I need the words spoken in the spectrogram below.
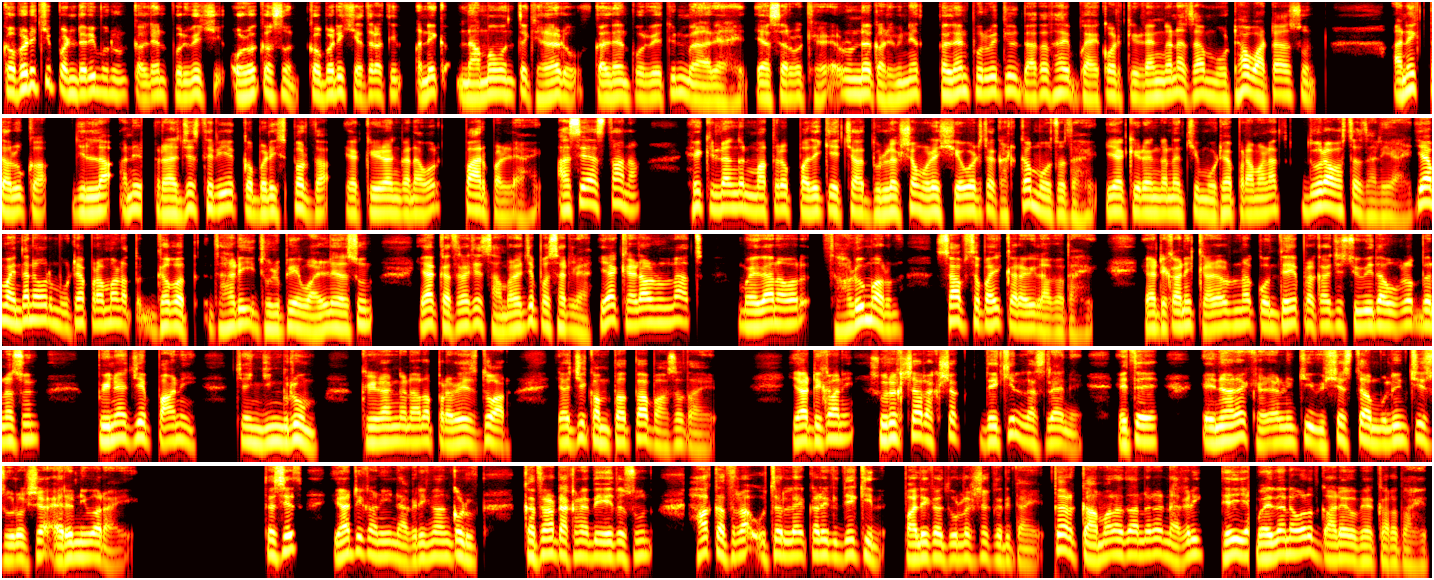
कबड्डीची पंढरी म्हणून कल्याण पूर्वेची ओळख असून कबड्डी क्षेत्रातील अनेक नामवंत खेळाडू कल्याण पूर्वेतून मिळाले आहेत. या सर्व खेळाडूंना घडविण्यात कल्याण पूर्वेतील दादासाहेब गायकवाड क्रीडांगणाचा मोठा वाटा असून अनेक तालुका जिल्हा आणि राज्यस्तरीय कबड्डी स्पर्धा या क्रीडांगणावर पार पडल्या आहे असे असताना हे क्रीडांगण मात्र पालिकेच्या दुर्लक्षामुळे शेवटचा घटका मोजत आहे. या क्रीडांगणाची मोठ्या प्रमाणात दुरावस्था झाली आहे. या मैदानावर मोठ्या प्रमाणात गवत झाडी झुडपे वाढले असून या कचऱ्याचे साम्राज्य पसरले आहे. या खेळाडूंनाच मैदानावर झाडू मारून साफसफाई करावी लागत आहे. या ठिकाणी खेळाडूंना कोणत्याही प्रकारची सुविधा उपलब्ध नसून पिण्याचे पाणी चेंजिंग रूम क्रीडांगणाला प्रवेशद्वार याची कमतरता भासत आहे. या ठिकाणी सुरक्षा रक्षक देखील नसल्याने येथे येणाऱ्या खेळाडूंची विशेषतः मुलींची सुरक्षा ऐरणीवर आहे. तसेच या ठिकाणी नागरिकांकडून कचरा टाकण्यात येत असून हा कचरा उचलल्याकडे देखील पालिका दुर्लक्ष करीत आहे. तर कामाला जाणारे नागरिक हे मैदानावरच गाड्या उभ्या करत आहेत.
